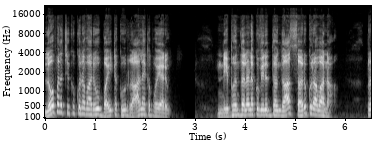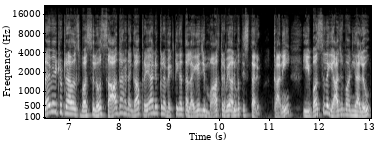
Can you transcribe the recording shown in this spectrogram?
లోపల చిక్కుకున్న వారు బయటకు రాలేకపోయారు. నిబంధనలకు విరుద్ధంగా సరుకు రవాణా. ప్రైవేటు ట్రావెల్స్ బస్సులో సాధారణంగా ప్రయాణికుల వ్యక్తిగత లగేజీ మాత్రమే అనుమతిస్తారు. కానీ ఈ బస్సుల యాజమాన్యాలు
